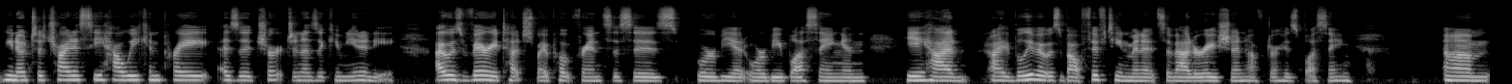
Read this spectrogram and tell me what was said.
you know to try to see how we can pray as a church and as a community i was very touched by pope francis's Urbi et orbi blessing and he had i believe it was about 15 minutes of adoration after his blessing um,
